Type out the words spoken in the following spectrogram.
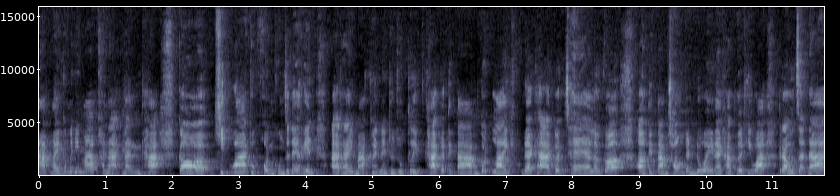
มากไหมก็ไม่ได้มากขนาดนั้นค่ะ ก็คิดว่าทุกคนคงจะได้เรียนอะไรมากขึ้นในทุกๆ คลิปค่ะ ก็ติดตามกดไลค์นะคะ กดแชร์ แล้วก็ติดตามช่องกันด้วยนะคะ เพื่อที่ว่าเราจะได้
